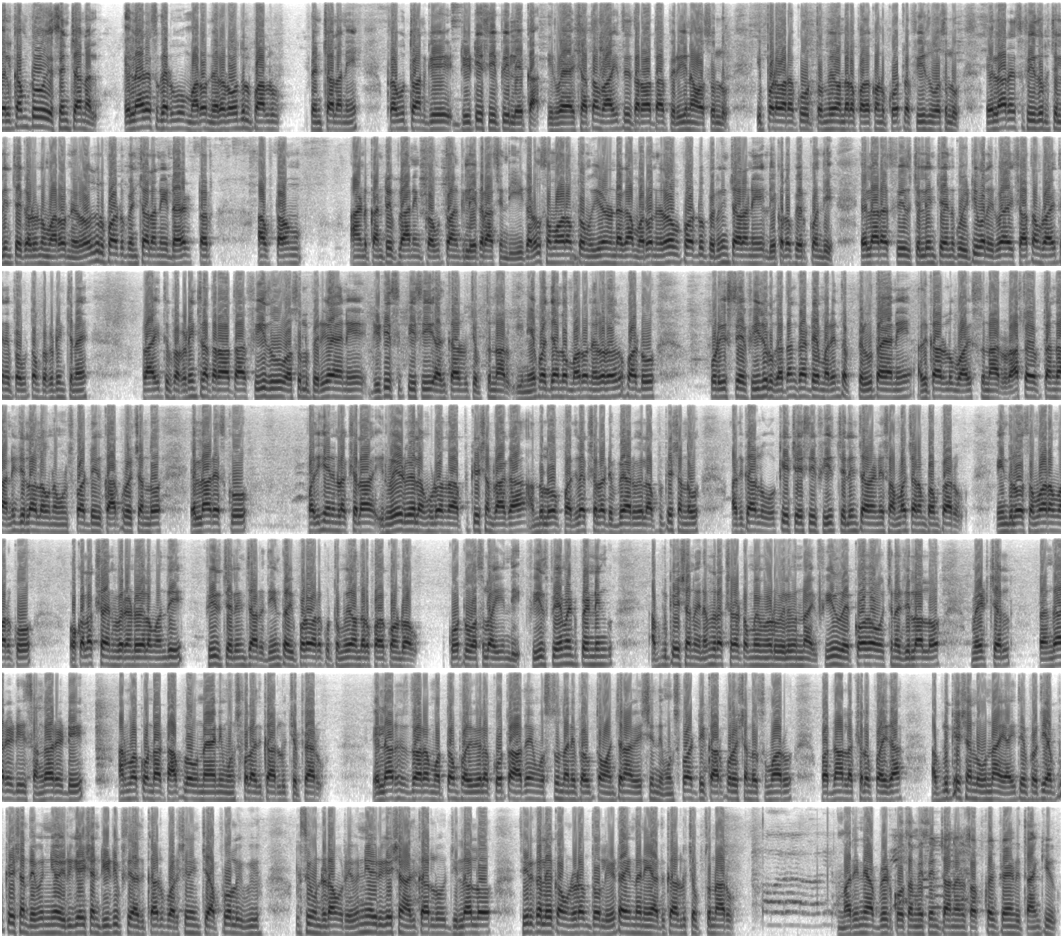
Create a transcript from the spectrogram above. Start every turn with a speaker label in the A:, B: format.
A: Welcome to SN channel. LRS గడువు మరో నెల రోజుల పాలు పెంచాలని ప్రభుత్వానికి డిటిసిపి లేఖ. ఇరవై ఐదు శాతం రాయితీ తర్వాత పెరిగిన వసూళ్ళు. ఇప్పటి వరకు తొమ్మిది వందల పదకొండు కోట్ల ఫీజు వసూలు. ఎల్ఆర్ఎస్ ఫీజులు చెల్లించే గడువును మరో నెల రోజుల పాటు పెంచాలని director of town and country planning ప్రభుత్వానికి లేఖ రాసింది. ఈ గడువు సోమవారంతో ముగియనుండగా మరో నెల పాటు పెరిగించాలని లేఖలో పేర్కొంది. ఎల్ఆర్ఎస్ ఫీజు చెల్లించేందుకు ఇటీవల ఇరవై ఐదు శాతం రాయితీని ప్రభుత్వం ప్రకటించిన రాయితీ ప్రకటించిన తర్వాత ఫీజు వసూలు పెరిగాయని డిటిసిపిసి అధికారులు చెబుతున్నారు. ఈ నేపథ్యంలో మరో నెల రోజుల పాటు పొడిగిస్తే ఫీజులు గతం కంటే మరింత పెరుగుతాయని అధికారులు భావిస్తున్నారు. రాష్ట్ర వ్యాప్తంగా అన్ని జిల్లాల్లో ఉన్న మున్సిపాలిటీ కార్పొరేషన్లో ఎల్ఆర్ఎస్కు పదిహేను లక్షల ఇరవై ఏడు వేల మూడు వందల అప్లికేషన్ రాగా అందులో పది లక్షల డెబ్బై ఆరు వేల అప్లికేషన్లు అధికారులు ఓకే చేసి ఫీజు చెల్లించాలని సమాచారం పంపారు. ఇందులో సోమవారం వరకు ఒక లక్ష ఎనభై రెండు వేల మంది ఫీజు చెల్లించారు. దీంతో ఇప్పటి వరకు తొమ్మిది వందల పదకొండు కోట్లు వసూలు అయ్యింది ఫీజు పేమెంట్ పెండింగ్ అప్లికేషన్ ఎనిమిది లక్షల తొంభై మూడు వేలు ఉన్నాయి. ఫీజు ఎక్కువగా వచ్చిన జిల్లాల్లో మేడ్చల్ రంగారెడ్డి సంగారెడ్డి హన్మకొండ టాప్లో ఉన్నాయని మున్సిపల్ అధికారులు చెప్పారు. ఎల్ఆర్ఎస్ ద్వారా మొత్తం పదివేల కోట్ల ఆదాయం వస్తుందని ప్రభుత్వం అంచనా వేసింది. మున్సిపాలిటీ కార్పొరేషన్లో సుమారు పద్నాలుగు లక్షలకు పైగా అప్లికేషన్లు ఉన్నాయి. అయితే ప్రతి అప్లికేషన్ రెవెన్యూ ఇరిగేషన్ డిటిపిసి అధికారులు పరిశీలించి అప్రూవల్ ఇవ్వాల్సి ఉండడం రెవెన్యూ ఇరిగేషన్ అధికారులు జిల్లాలో తీరిక లేక ఉండడంతో లేట్ అయిందని అధికారులు చెబుతున్నారు మరిన్ని అప్డేట్ కోసం మెసేజ్ ఛానల్ సబ్స్క్రైబ్ చేయండి. Thank you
